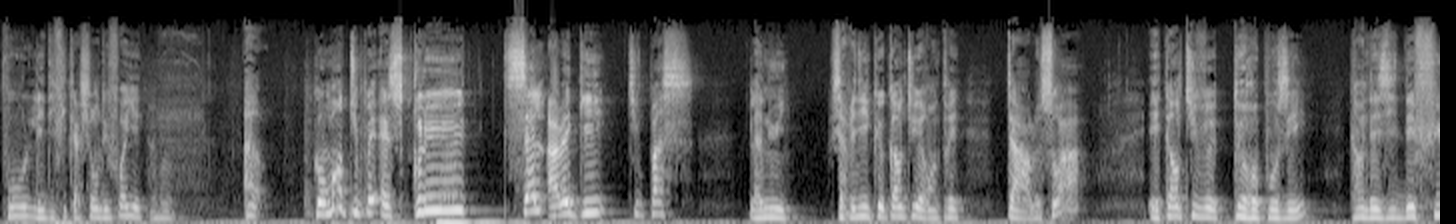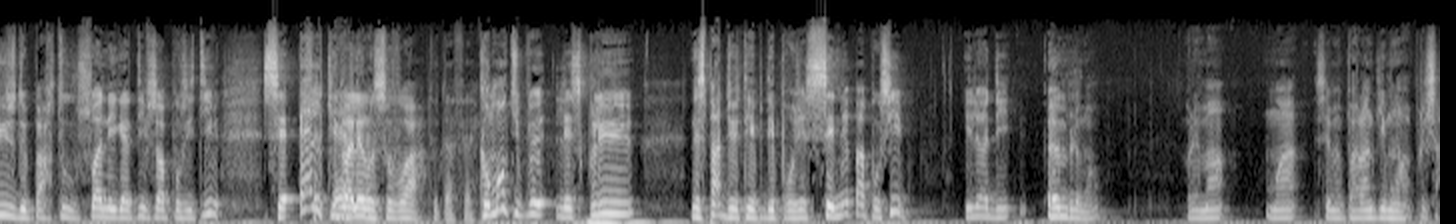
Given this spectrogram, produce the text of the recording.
pour l'édification du foyer. Mhm. Alors, comment tu peux exclure celle avec qui tu passes la nuit? Ça veut dire que quand tu es rentré tard le soir, et quand tu veux te reposer, quand des idées fusent de partout, soit négatives, soit positives, c'est elle qui doit les recevoir. Tout à fait. Comment tu peux l'exclure, n'est-ce pas, de tes des projets? Ce n'est pas possible. Il a dit humblement, vraiment, moi, c'est mes parents qui m'ont appris ça.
